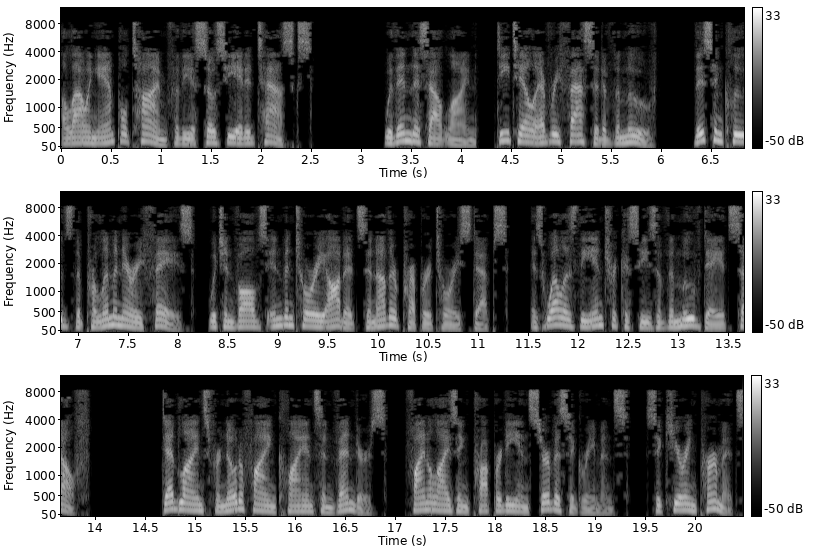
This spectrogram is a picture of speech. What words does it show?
allowing ample time for the associated tasks. Within this outline, detail every facet of the move. This includes the preliminary phase, which involves inventory audits and other preparatory steps, as well as the intricacies of the move day itself. Deadlines for notifying clients and vendors, finalizing property and service agreements, securing permits,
